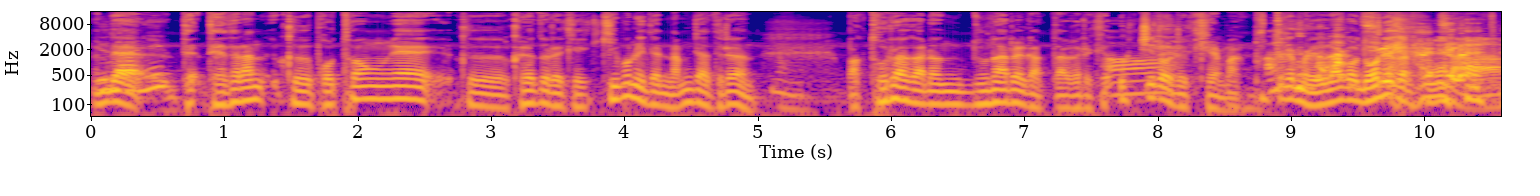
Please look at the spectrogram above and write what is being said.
근데 유난히 대, 대단한 그 보통의 그 그래도 이렇게 기본이 된 남자들은 막 돌아가는 누나를 갖다가 이렇게 아. 억지로 이렇게 막 붙들어 매려고 노력을 합니다.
